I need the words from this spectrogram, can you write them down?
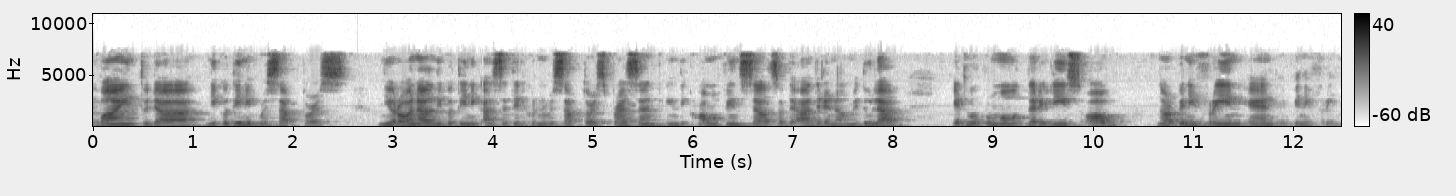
bind to the nicotinic receptors, neuronal nicotinic acetylcholine receptors present in the chromaffin cells of the adrenal medulla, it will promote the release of norepinephrine and epinephrine.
